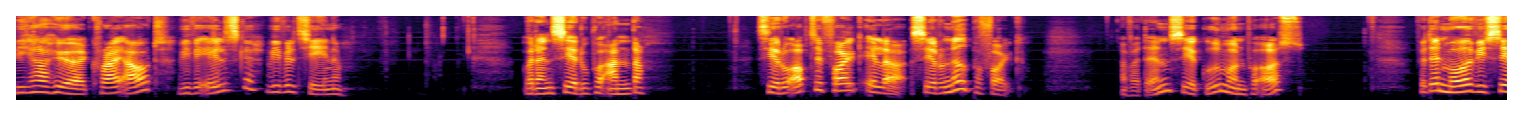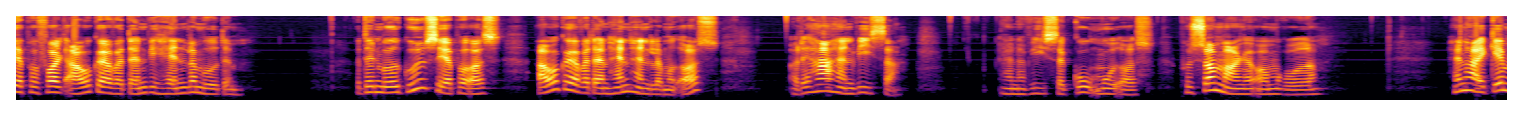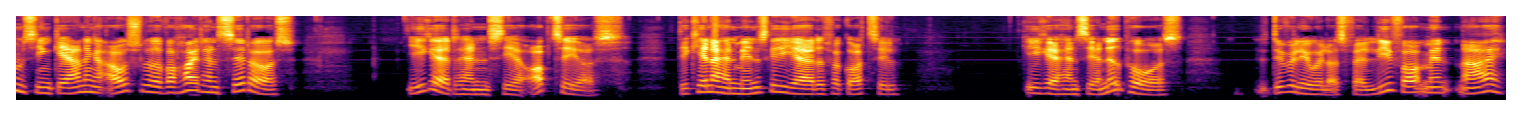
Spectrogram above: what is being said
Vi har hørt Cry Out, Vi vil elske, vi vil tjene. Hvordan ser du på andre? Ser du op til folk, eller ser du ned på folk? Og hvordan ser Gudmund på os? For den måde, vi ser på folk, afgør, hvordan vi handler mod dem. Og den måde, Gud ser på os, afgør, hvordan han handler mod os, og det har han vist sig. Han har vist sig god mod os på så mange områder. Han har igennem sine gerninger afsløret, hvor højt han sætter os. Ikke at han ser op til os. Det kender han menneskehjertet for godt til. Ikke at han ser ned på os. Det vil jo ellers falde lige for, men nej.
